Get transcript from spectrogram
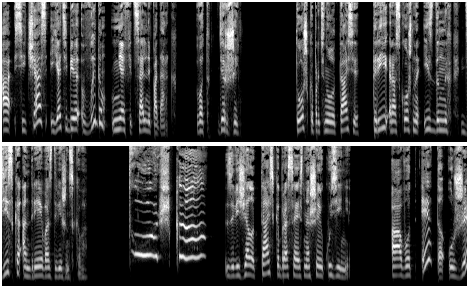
А сейчас я тебе выдам неофициальный подарок. Вот, держи. Тошка протянула Тасе три роскошно изданных диска Андрея Воздвиженского. «Тошка!» — завизжала Таська, бросаясь на шею кузине. «А вот это уже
